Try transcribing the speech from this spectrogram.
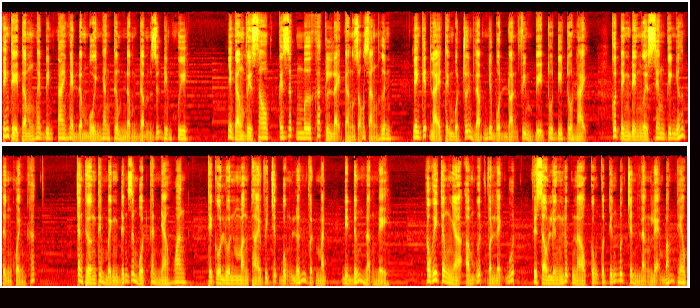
Tiếng thì thầm ngay bên tai ngay đậm mùi nhang thơm nồng đậm giữa đêm khuya. Nhưng càng về sau, Cái giấc mơ khác lại càng rõ ràng hơn. Liên kết lại thành một chuỗi lập như một đoạn phim bị tua đi tua lại. Cố tình để người xem ghi nhớ từng khoảnh khắc. Trang thường thấy mình đứng giữa một căn nhà hoang thì cô luôn mang thai với chiếc bụng lớn vượt mặt, Đi đứng nặng nề. Không khí trong nhà ẩm ướt và lạnh buốt, Phía sau lưng lúc nào cũng có tiếng bước chân lặng lẽ bám theo.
